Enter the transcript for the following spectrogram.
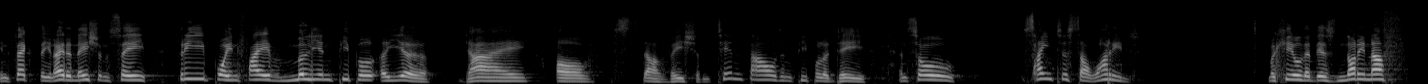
In fact, the United Nations say 3.5 million people a year die of starvation. 10,000 people a day. And so scientists are worried, Michiel, that there's not enough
